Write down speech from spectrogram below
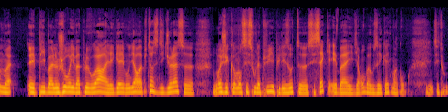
Ouais. Et puis bah le jour où il va pleuvoir et les gars ils vont dire oh putain c'est dégueulasse euh, moi j'ai commencé sous la pluie et puis les autres euh, c'est sec et bah ils diront bah vous avez qu'à être moins con mm. c'est tout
